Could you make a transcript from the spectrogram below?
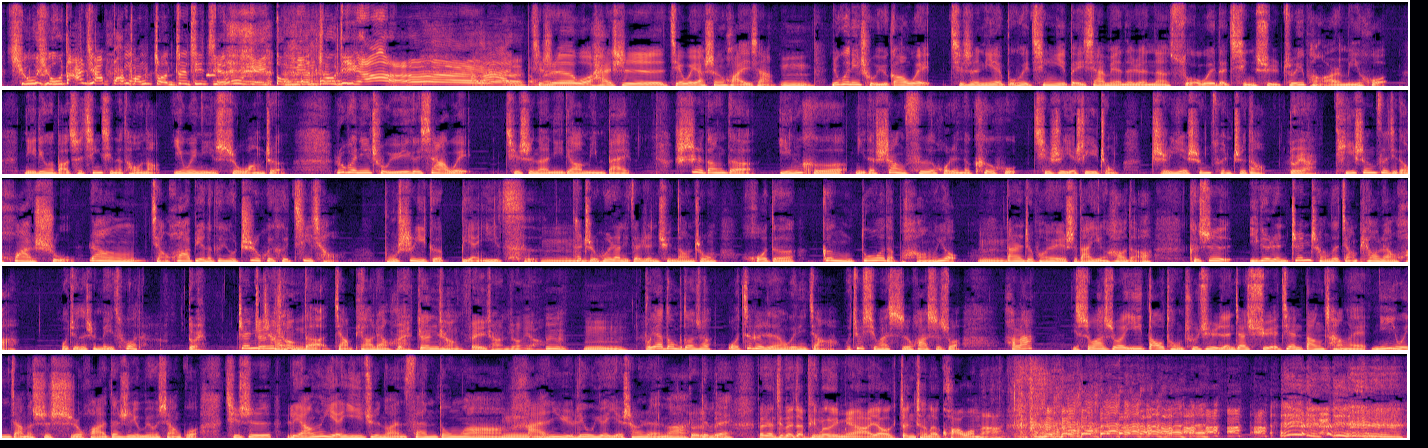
求求大家帮忙转这期节目给董明珠听啊！好啦，其实我还是结尾要升华一下。嗯，如果你处于高位，其实你也不会轻易被下面的人呢所谓的情绪追捧而迷惑，你一定会保持清醒的头脑，因为你是王者。如果你处于一个下位，其实呢，你一定要明白，适当的迎合你的上司或者你的客户，其实也是一种职业生存之道。对呀、提升自己的话术，让讲话变得更有智慧和技巧，不是一个贬义词，嗯它只会让你在人群当中获得更多的朋友。嗯，当然，这朋友也是打引号的啊。可是一个人真诚的讲漂亮话，我觉得是没错的。对真诚的讲漂亮话对，，真诚非常重要。嗯，嗯，不要动不动说我这个人，我跟你讲啊，我就喜欢实话实说。好啦。你实话说，一刀捅出去，人家血溅当场。哎，你以为你讲的是实话，但是有没有想过，其实良言一句暖三冬啊，寒雨六月也伤人啊，对不对？？大家记得在评论里面啊，要真诚的夸我们啊。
